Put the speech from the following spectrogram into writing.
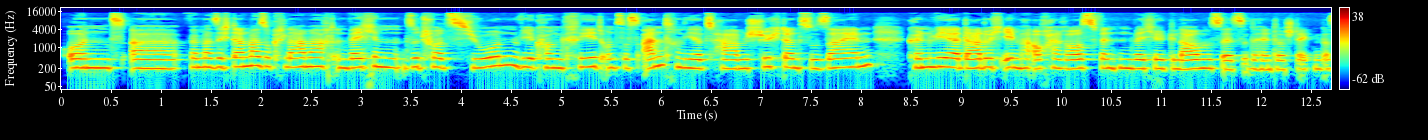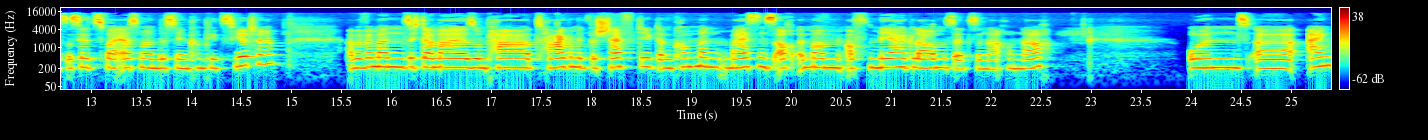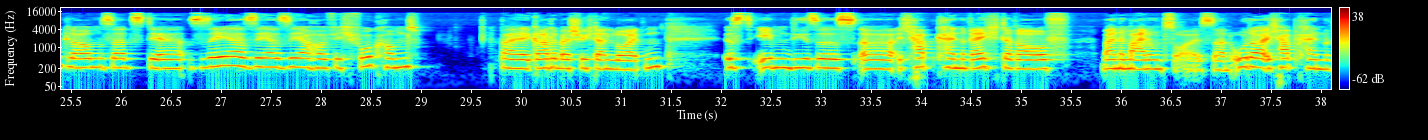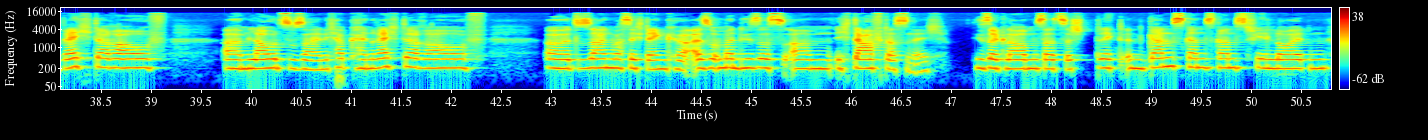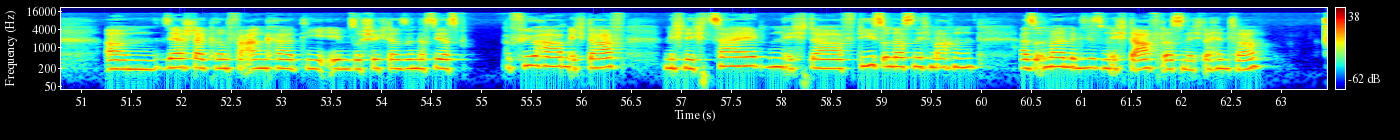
Und äh, wenn man sich dann mal so klar macht, in welchen Situationen wir konkret uns das antrainiert haben, schüchtern zu sein, können wir dadurch eben auch herausfinden, welche Glaubenssätze dahinter stecken. Das ist jetzt zwar erstmal ein bisschen komplizierter, aber wenn man sich da mal so ein paar Tage mit beschäftigt, dann kommt man meistens auch immer auf mehr Glaubenssätze nach und nach. Und äh, ein Glaubenssatz, der sehr, sehr, sehr häufig vorkommt, bei, gerade bei schüchternen Leuten, ist eben dieses, äh, ich habe kein Recht darauf, meine Meinung zu äußern. Oder ich habe kein Recht darauf, ähm, laut zu sein. Ich habe kein Recht darauf, äh, zu sagen, was ich denke. Also immer dieses, ähm, ich darf das nicht. Dieser Glaubenssatz, der steckt in ganz, ganz, ganz vielen Leuten ähm, sehr stark drin verankert, die eben so schüchtern sind, dass sie das Gefühl haben, ich darf mich nicht zeigen, ich darf dies und das nicht machen. Also immer mit diesem Ich darf das nicht dahinter.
